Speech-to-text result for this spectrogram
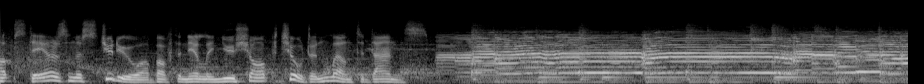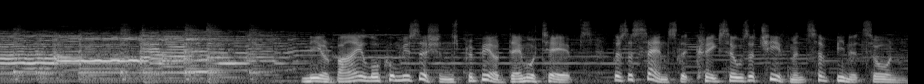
Upstairs in a studio above the nearly new shop, children learn to dance. Nearby, local musicians prepare demo tapes. There's a sense that Craigshill's achievements have been its own.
